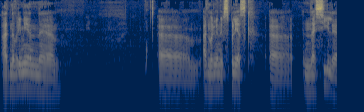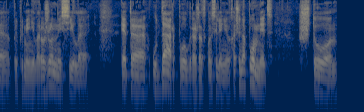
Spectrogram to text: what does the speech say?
Одновременное, э, одновременный всплеск э, насилия при применении вооруженной силы это удар по гражданскому населению. Хочу напомнить, что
